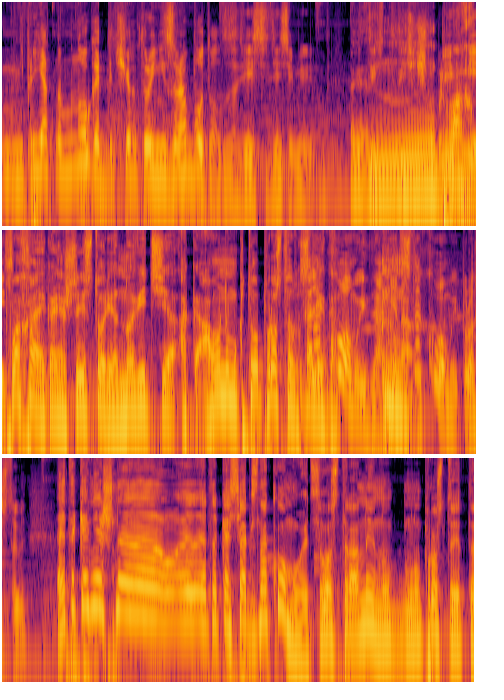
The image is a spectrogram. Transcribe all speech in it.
неприятно много для человека, который не заработал за 210 ми- Э, тысяч тысяч ну, рублей плох- в месяц. Плохая, конечно, история, но ведь... А, а он ему кто? Просто коллега? Знакомый, да, нет, Да. знакомый, просто. Это, конечно, э, это косяк знакомого. Это с его стороны, ну, ну просто это,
